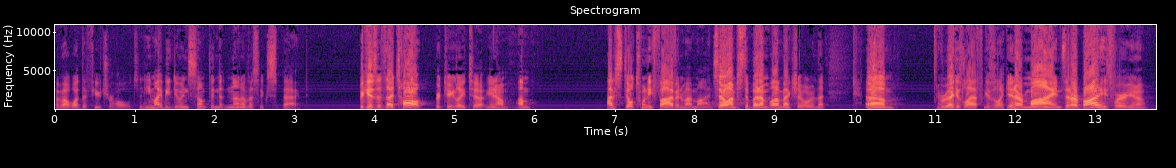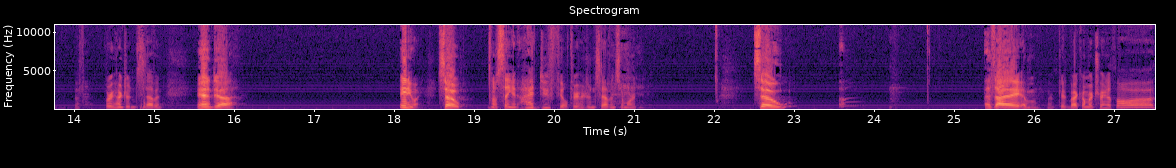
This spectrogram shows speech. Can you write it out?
about what the future holds? And he might be doing something that none of us expect. Because as I talk, particularly to, you know, I'm, I'm still 25 in my mind. So I'm still, but I'm, I'm actually older than that. Um, Rebecca's laughing because, like, in our minds, in our bodies, we're, you know, 307. And uh, anyway, so I was thinking, I do feel 307 somewhere. So, uh, as I um, get back on my train of thought,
